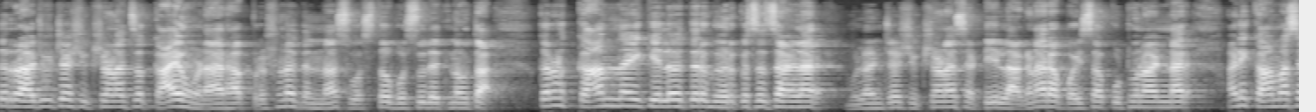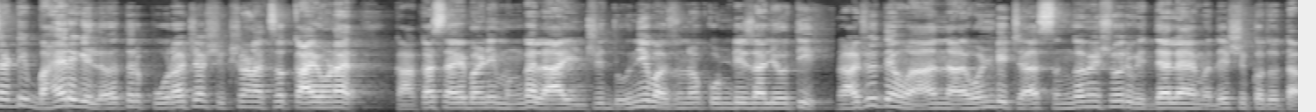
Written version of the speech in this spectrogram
तर राजूच्या शिक्षणाचं काय होणार हा प्रश्न त्यांना स्वस्त बसू देत नव्हता. कारण काम नाही केलं तर घर कसं चालणार? मुलांच्या शिक्षणासाठी लागणारा पैसा कुठून आणणार? आणि कामासाठी बाहेर गेलं तर पोराच्या शिक्षणाचं काय होणार? काकासाहेब आणि मंगला यांची दोन्ही बाजूनं कोंडी झाली होती. राजू तेव्हा नळवंडीच्या संगमेश्वर विद्यालयामध्ये शिकत होता.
